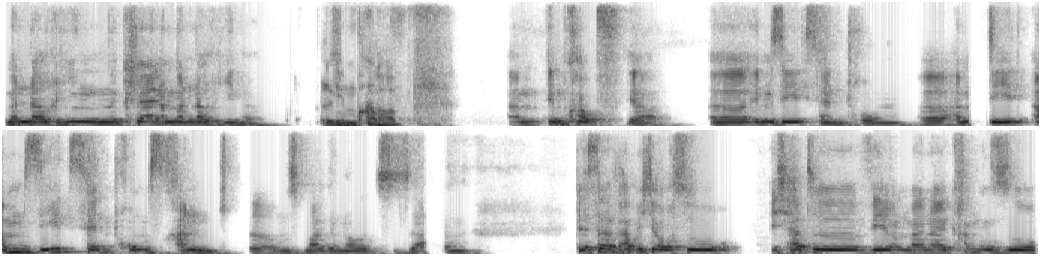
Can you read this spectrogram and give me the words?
Mandarinen, eine kleine Mandarine. Im Kopf. Ähm, Im Kopf, ja. Äh, Im Seezentrum, äh, am, See, am Seezentrumsrand, äh, um es mal genau zu sagen. Deshalb habe ich auch so ich hatte während meiner Erkrankung so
